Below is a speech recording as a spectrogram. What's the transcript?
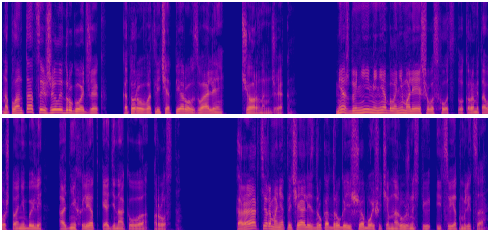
На плантации жил и другой Джек, которого, в отличие от первого, звали Черным Джеком. Между ними не было ни малейшего сходства, кроме того, что они были одних лет и одинакового роста. Характером они отличались друг от друга еще больше, чем наружностью и цветом лица.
